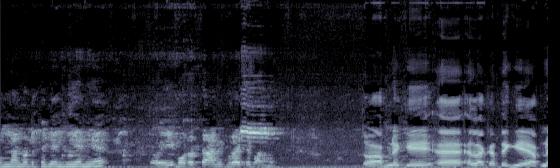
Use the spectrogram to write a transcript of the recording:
অন্যান্যটা থেকে নিয়ে নিয়ে তো এই মোটরটা আমি ঘুরাইতে পারব। তো আপনি কি এলাকাতে গিয়ে আপনি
